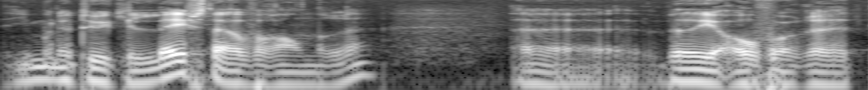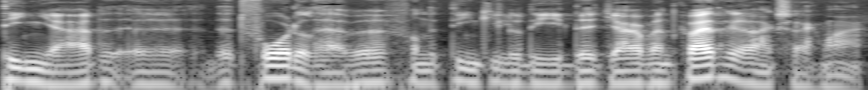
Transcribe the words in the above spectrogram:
je moet natuurlijk je leefstijl veranderen. wil je over 10 jaar het voordeel hebben van de 10 kilo die je dit jaar bent kwijtgeraakt, zeg maar.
